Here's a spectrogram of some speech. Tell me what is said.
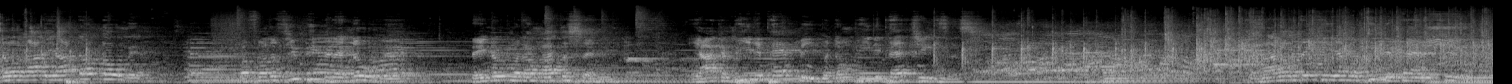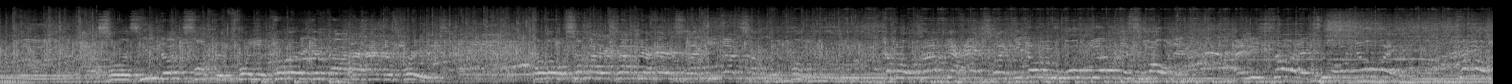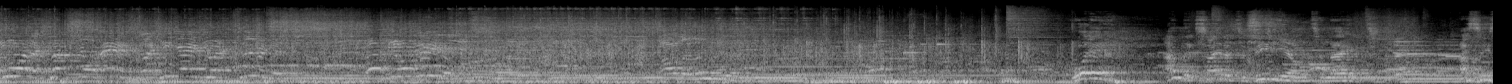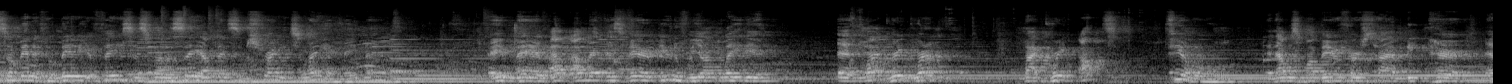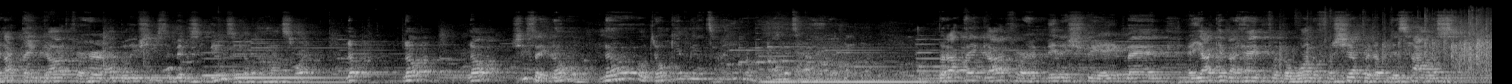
I know a lot of y'all don't know me, but for the few people that know me, they know what I'm about to say. Y'all can Peter Pat me, but don't Peter Pat Jesus. Because I don't think he ever Peter Patted you. So has he done something for you? Come on and give God a hand Well, I'm excited to be here on tonight. I see so many familiar faces for to say I'm in some strange land. Amen. Amen. I, I met this very beautiful young lady at my great grand, my great aunt's funeral. And that was my very first time meeting her. And I thank God for her. I believe she's the minister of music of the house, right? No, no, no. She said, no, no, don't give me a title. But I thank God for her ministry, amen. And y'all give a hand for the wonderful shepherd of this house.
